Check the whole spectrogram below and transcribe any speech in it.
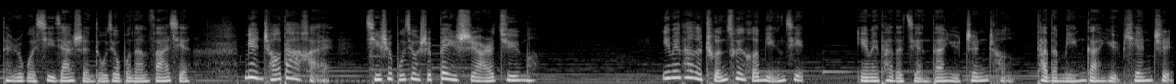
但如果细加审读，就不难发现，面朝大海其实不就是背世而居吗？因为它的纯粹和明净，因为它的简单与真诚，它的敏感与偏执，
